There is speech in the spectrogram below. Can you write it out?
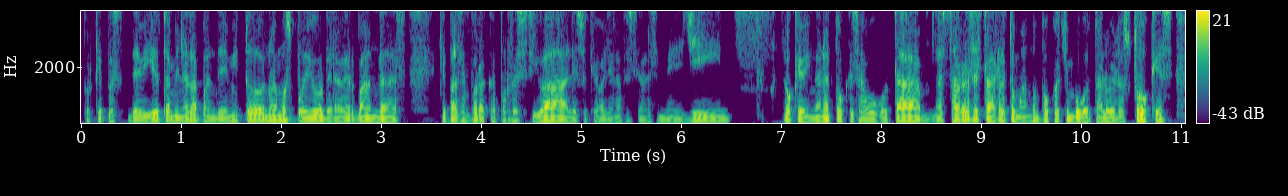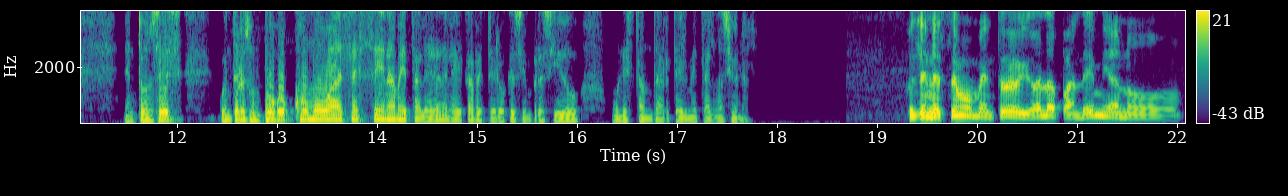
Porque pues debido también a la pandemia y todo, no hemos podido volver a ver bandas que pasen por acá por festivales o que vayan a festivales en Medellín o que vengan a toques a Bogotá. Hasta ahora se está retomando un poco aquí en Bogotá lo de los toques. Entonces, cuéntanos un poco cómo va esa escena metalera en el eje cafetero que siempre ha sido un estandarte del metal nacional. Pues en este momento, debido a la pandemia, no,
